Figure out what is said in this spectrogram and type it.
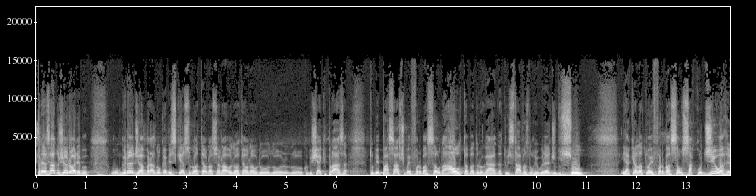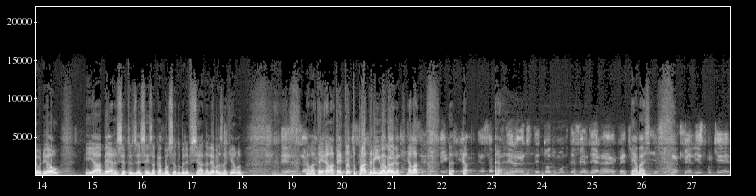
Prezado Jerônimo, um grande abraço. Nunca me esqueço do Hotel Nacional, do Hotel não, do, do, do Kubitschek Plaza. Tu me passaste uma informação na alta madrugada. Tu estavas no Rio Grande do Sul. E aquela tua informação sacudiu a reunião e a BR-116 acabou sendo beneficiada. Lembras daquilo? Ela tem, ela tem tanto padrinho agora. Ela, ela, essa bandeira antes de todo mundo defender, né, Cleiton? É, mas... E eu fico muito feliz porque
